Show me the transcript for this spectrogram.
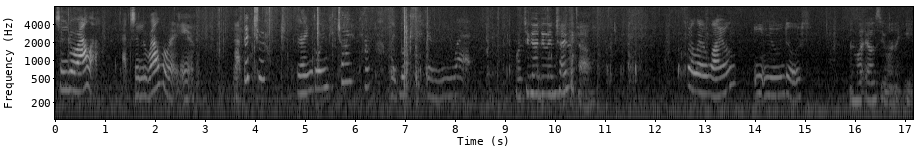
Cinderella. That's Cinderella right here. That picture. And I'm going to Chinatown. My book's very wet. What you gonna do in Chinatown? For a little while, eat noodles And what else do you wanna eat?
